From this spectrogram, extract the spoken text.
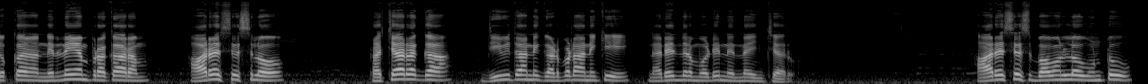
యొక్క నిర్ణయం ప్రకారం ఆర్ఎస్ఎస్లో ప్రచారకగా జీవితాన్ని గడపడానికి నరేంద్ర మోడీ నిర్ణయించారు. ఆర్ఎస్ఎస్ భవన్లో ఉంటూ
